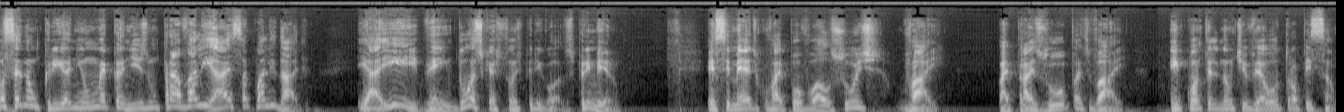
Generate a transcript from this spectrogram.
você não cria nenhum mecanismo para avaliar essa qualidade. E aí vem duas questões perigosas. Primeiro, esse médico vai povoar o SUS? Vai. Vai para as UPAs? Vai. Enquanto ele não tiver outra opção.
